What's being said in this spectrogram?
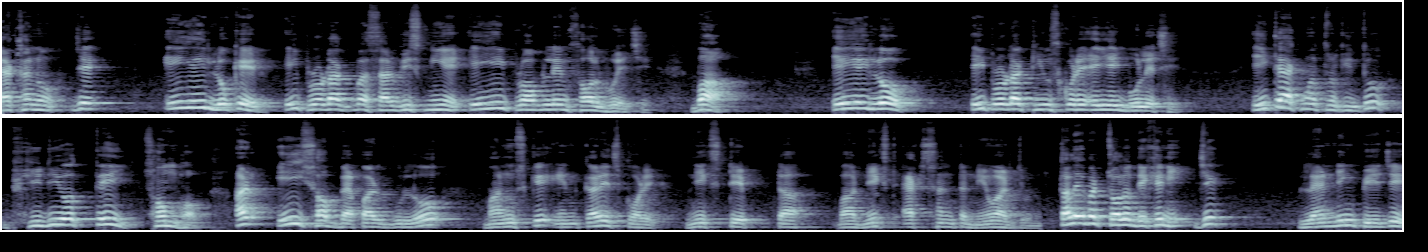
দেখানো যে এই এই লোকের এই প্রোডাক্ট বা সার্ভিস নিয়ে এই এই প্রবলেম সলভ হয়েছে। বা এই এই লোক এই প্রোডাক্ট ইউজ করে এই এই বলেছে। এইটা একমাত্র কিন্তু ভিডিওতেই সম্ভব। আর এই সব ব্যাপারগুলো মানুষকে এনকারেজ করে নেক্সট স্টেপটা বা নেক্সট অ্যাকশনটা নেওয়ার জন্য। তাহলে এবার চলো দেখে নিই যে ল্যান্ডিং পেজে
